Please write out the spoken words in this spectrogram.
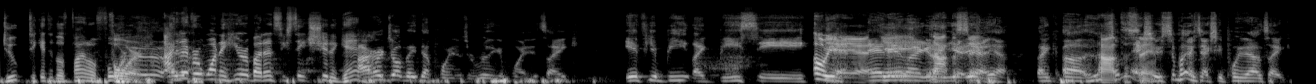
Duke to get to the Final Four. Four. No, no, no, I I- never want to hear about NC State shit again. I heard y'all make that point. It's a really good point. It's like if you beat like BC, oh yeah, yeah, yeah. and yeah, then like, not like, the yeah, yeah, yeah. Like uh, who- Not the somebody actually, same. somebody's actually pointed out. It's like,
